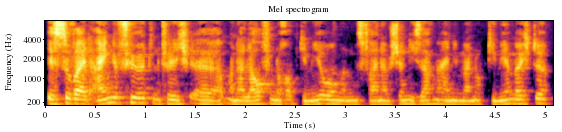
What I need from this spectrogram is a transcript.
Ist soweit eingeführt. Natürlich äh, hat man da laufend noch Optimierung und es fallen einem ständig Sachen ein, die man optimieren möchte.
